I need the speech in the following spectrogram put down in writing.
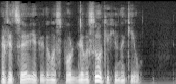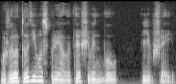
адже це, як відомо, спорт для високих юнаків. Можливо, тут йому сприяло те, що він був лівшею.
